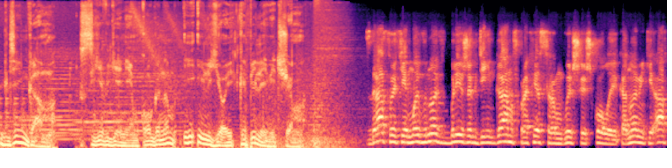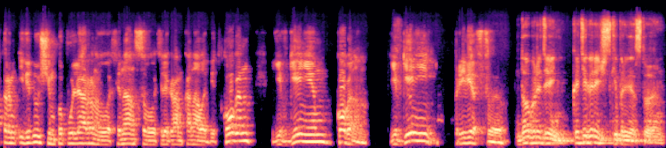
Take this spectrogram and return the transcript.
к деньгам с Евгением Коганом и Ильей Капелевичем. Здравствуйте, мы вновь ближе к деньгам с профессором Высшей школы экономики, автором и ведущим популярного финансового телеграм-канала «Биткоган» Евгением Коганом. Евгений, приветствую. Добрый день, категорически приветствую.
